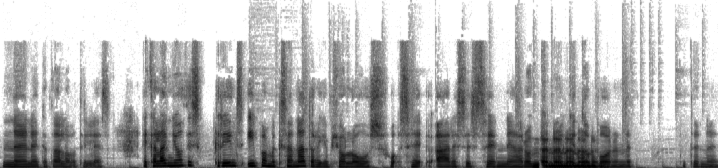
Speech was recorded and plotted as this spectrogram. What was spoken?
Ναι, ναι, κατάλαβα τι λες. Ε, καλά νιώθεις cringe, είπαμε ξανά τώρα για ποιο λόγο σου- σε άρεσε σε νεαρό Ναι, κοινό ναι, ναι, και ναι, το ναι. πόρενε. Οπότε ναι.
